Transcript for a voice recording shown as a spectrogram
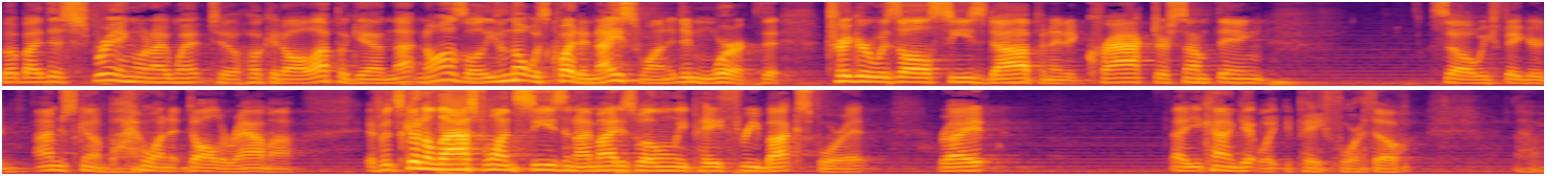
But by this spring, when I went to hook it all up again, that nozzle, even though it was quite a nice one, it didn't work. The trigger was all seized up and it had cracked or something. So we figured, I'm just going to buy one at Dollarama. If it's going to last one season, I might as well only pay three bucks for it, right? Uh, you kind of get what you pay for, though. Um,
